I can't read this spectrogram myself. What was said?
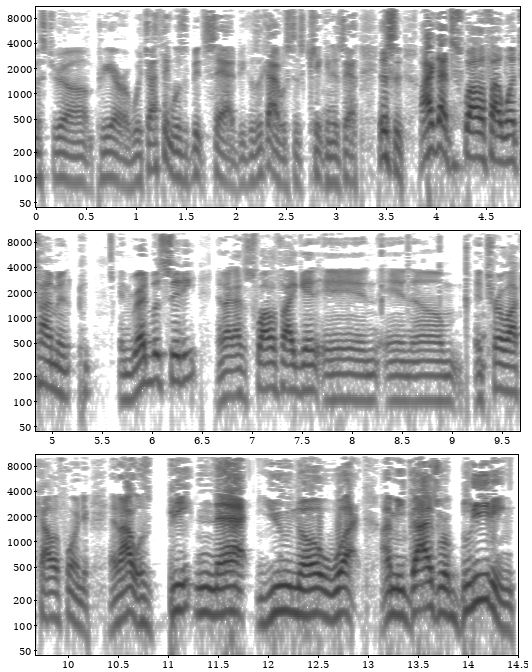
Mr. Uh, which I think was a bit sad because the guy was just kicking his ass. Listen, I got disqualified one time in in Redwood City, and I got disqualified again in in um in Turlock, California, and I was beating that you know what. I mean, guys were bleeding,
